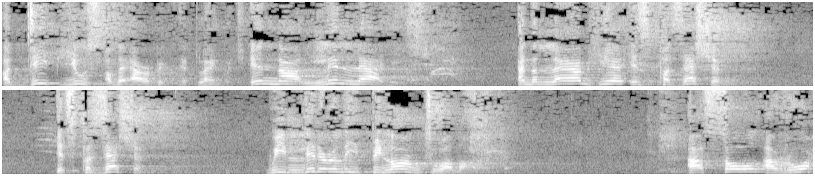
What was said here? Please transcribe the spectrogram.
a deep use of the Arabic language. Inna lillahi. And the lamb here is possession. It's possession. We literally belong to Allah. Our soul, our ruh,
